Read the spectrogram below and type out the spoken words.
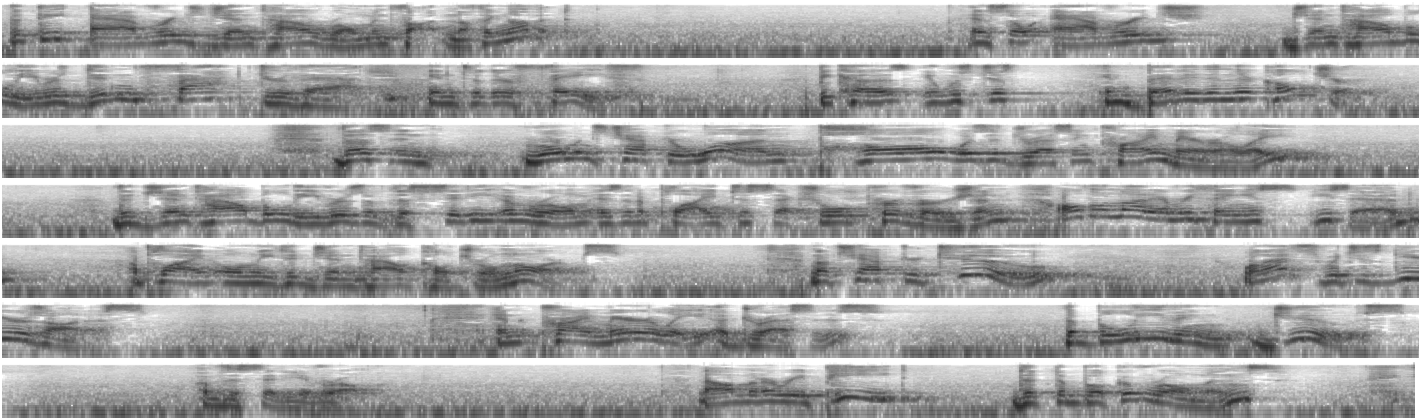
that the average Gentile Roman thought nothing of it. And so average Gentile believers didn't factor that into their faith because it was just embedded in their culture. Thus, in Romans chapter 1, Paul was addressing primarily the Gentile believers of the city of Rome as it applied to sexual perversion, although not everything, he said, applied only to Gentile cultural norms. Now, chapter 2 well, that switches gears on us and primarily addresses the believing Jews of the city of Rome. Now, I'm going to repeat that the book of Romans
